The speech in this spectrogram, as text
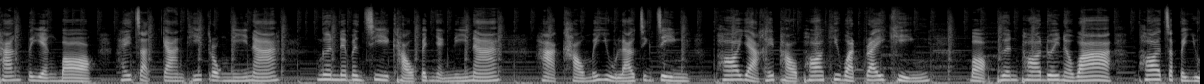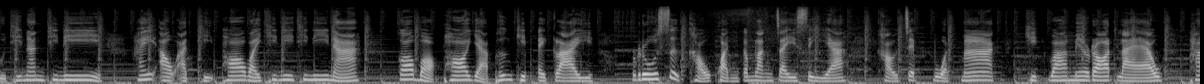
ข้างเตียงบอกให้จัดการที่ตรงนี้นะ เงินในบัญชีเขาเป็นอย่างนี้นะ หากเขาไม่อยู่แล้วจริง ๆ พ่ออยากให้เผาพ่อที่วัดไร่ขิง บอกเพื่อนพ่อด้วยนะว่า พ่อจะไปอยู่ที่นั่นที่นี่ ให้เอาอัฐิพ่อไว้ที่นี่ที่นี่นะ ก็บอกพ่ออย่าเพิ่งคิดไปไกล รู้สึกเขาขวัญกำลังใจเสีย เขาเจ็บปวดมาก คิดว่าไม่รอดแล้ว ถ้า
